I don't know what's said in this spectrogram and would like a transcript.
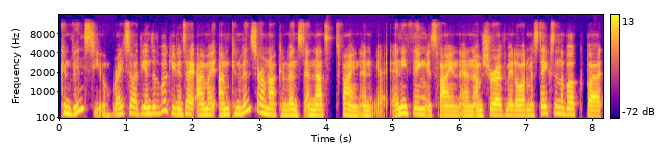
convince you, right? So at the end of the book, you can say, I'm, I'm convinced or I'm not convinced, and that's fine. And anything is fine. And I'm sure I've made a lot of mistakes in the book, but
